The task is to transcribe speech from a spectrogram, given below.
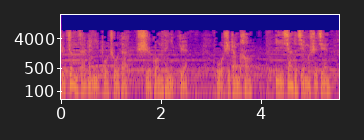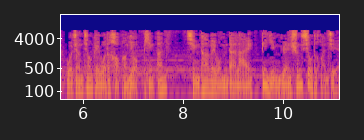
是正在为你播出的时光电影院，我是张涛。以下的节目时间，我将交给我的好朋友平安，请他为我们带来电影原声秀的环节。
